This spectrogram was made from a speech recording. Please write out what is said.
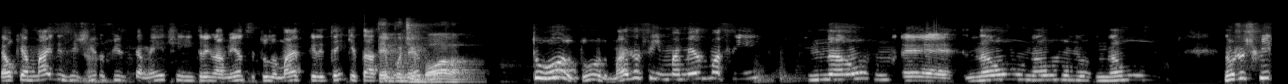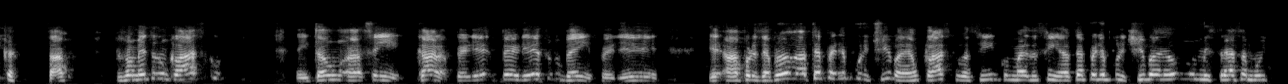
é o que é mais exigido fisicamente em treinamentos e tudo mais, porque ele tem que estar tempo de bola. Tudo, tudo. Mas assim, mas mesmo assim, não, é, não, não, não, não justifica, sabe? Principalmente num clássico. Então, assim, cara, perder, perder tudo bem, perder. Ah, por exemplo, até perder Curitiba é um clássico assim, mas assim, até perder Curitiba eu não me estressa muito.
